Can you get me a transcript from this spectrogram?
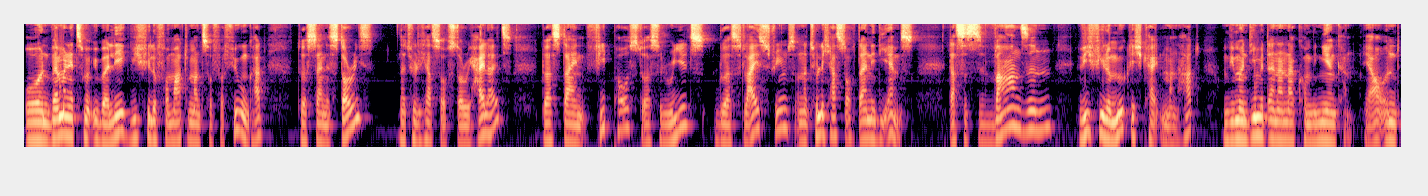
Und wenn man jetzt mal überlegt, wie viele Formate man zur Verfügung hat, du hast deine Stories, natürlich hast du auch Story Highlights, du hast dein Feed-Post, du hast Reels, du hast Livestreams und natürlich hast du auch deine DMs. Das ist Wahnsinn, wie viele Möglichkeiten man hat und wie man die miteinander kombinieren kann. Ja, und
